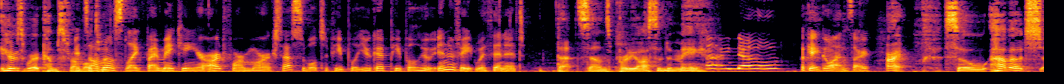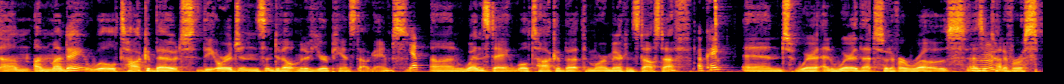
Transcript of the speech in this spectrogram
here's where it comes from It's I'll almost like by making your art form more accessible to people, you get people who innovate within it. that sounds pretty awesome to me I know. Okay, go on. Sorry. all right so how about um, on monday we'll talk about the origins and development of european style games Yep. on wednesday we'll talk about the more american style stuff Okay. and where and where that sort of arose as a kind of a response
